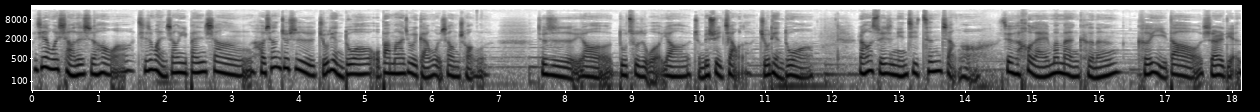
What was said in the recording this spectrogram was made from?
我记得我小的时候啊，其实晚上一般上好像就是九点多，我爸妈就会赶我上床了，就是要督促着我要准备睡觉了。九点多，然后随着年纪增长啊，就是后来慢慢可能可以到十二点，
